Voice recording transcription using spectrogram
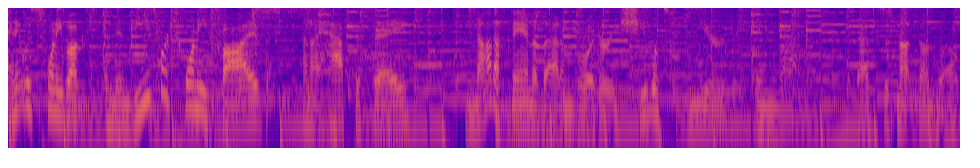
and it was 20 bucks and then these were 25 and I have to say not a fan of that embroidery. She looks weird in that that's just not done well.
